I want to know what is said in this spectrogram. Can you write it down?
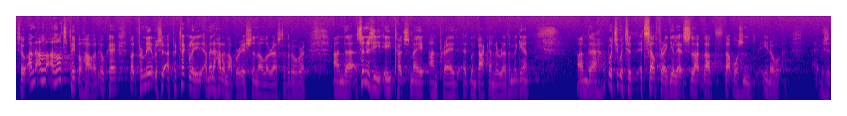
So, and, and, lots of people have it, okay. But for me, it was particularly, I mean, I had an operation and all the rest of it over it. And uh, as soon as he, he touched me and prayed, it went back into rhythm again. And uh, which, which it, it self regulates, so that, that, that wasn't, you know, it was, a,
